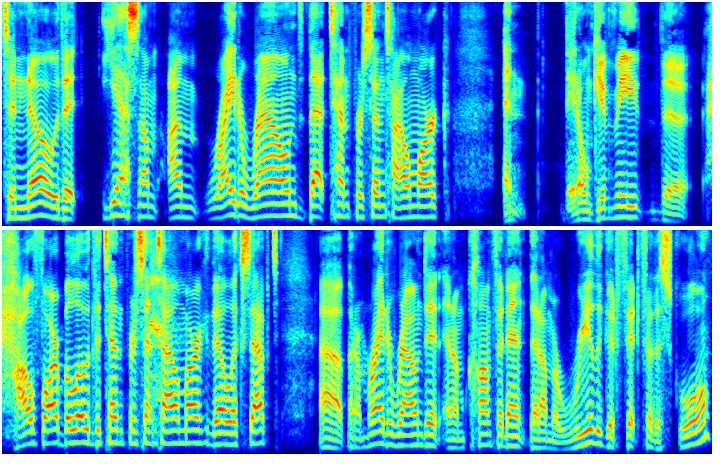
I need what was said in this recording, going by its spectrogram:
to know that yes, I'm I'm right around that 10th percentile mark and they don't give me the how far below the 10th percentile mark they'll accept, uh, but I'm right around it and I'm confident that I'm a really good fit for the school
